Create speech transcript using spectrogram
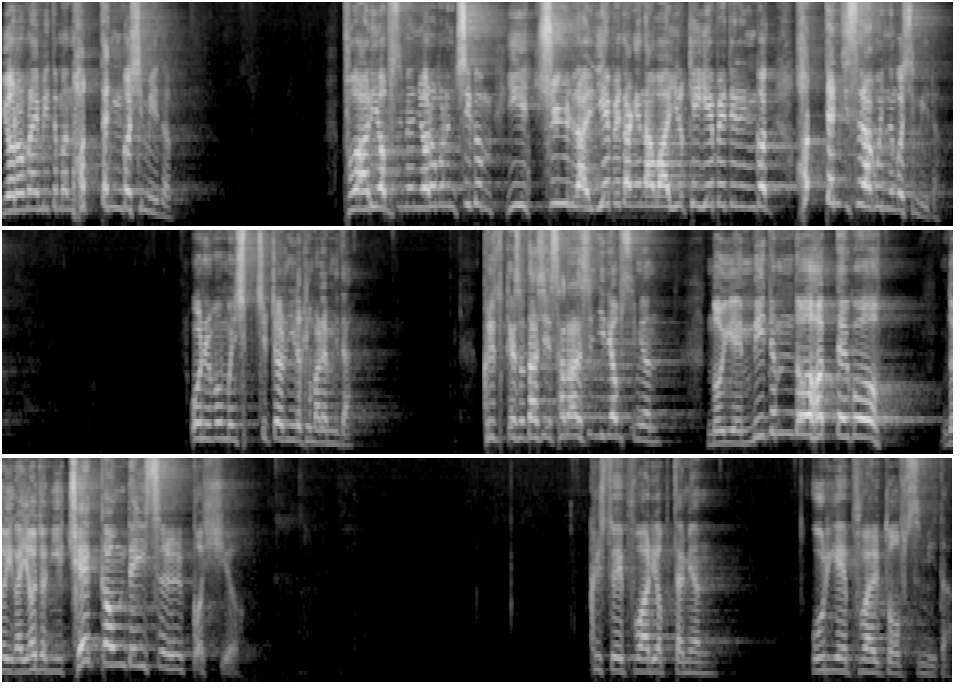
여러분의 믿음은 헛된 것입니다. 부활이 없으면 여러분은 지금 이 주일날 예배당에 나와 이렇게 예배드리는 것 헛된 짓을 하고 있는 것입니다. 오늘 보면 17절은 이렇게 말합니다. 그리스도께서 다시 살아나신 일이 없으면 너희의 믿음도 헛되고 너희가 여전히 죄 가운데 있을 것이요. 그리스도의 부활이 없다면 우리의 부활도 없습니다.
